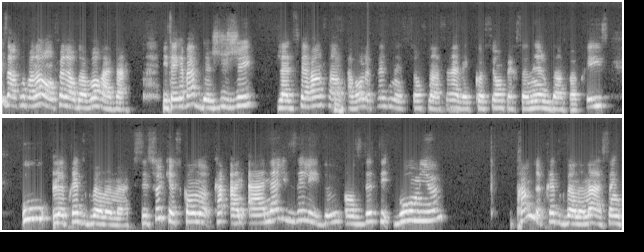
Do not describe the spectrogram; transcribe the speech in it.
les entrepreneurs ont fait leur devoir avant, ils étaient capables de juger la différence entre avoir le prêt d'une institution financière avec caution personnelle ou d'entreprise ou le prêt du gouvernement. C'est sûr que ce qu'on a, à, analyser les deux, on se dit, vaut mieux prendre le prêt du gouvernement à 5%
